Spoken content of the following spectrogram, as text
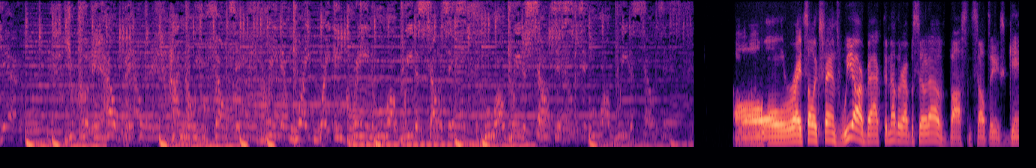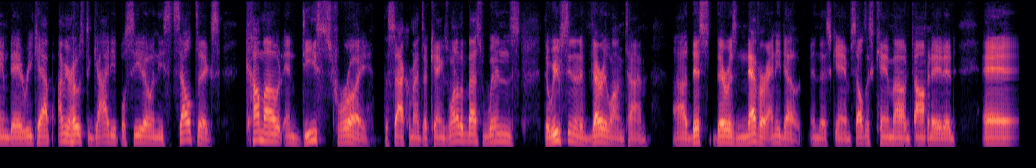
You couldn't help it. I know you felt it. Green and white, white and green. Who are we the Celtics? Who are we the Celtics? Who are we the Celtics? All right, Celtics fans, we are back with another episode of Boston Celtics Game Day Recap. I'm your host, Guy DiPlacido, and the Celtics come out and destroy the Sacramento Kings. One of the best wins that we've seen in a very long time. Uh, this there was never any doubt in this game. Celtics came out dominated, and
